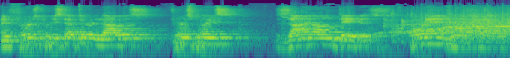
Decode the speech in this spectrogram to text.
And first preceptor novice, first place, Zion Davis, Port Angeles chapter.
